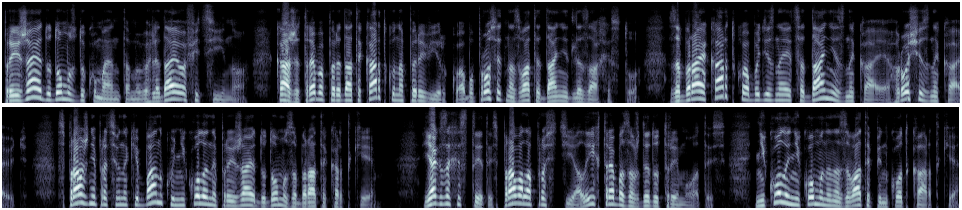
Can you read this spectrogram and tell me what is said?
Приїжджає додому з документами, виглядає офіційно, каже, треба передати картку на перевірку або просить назвати дані для захисту. Забирає картку або дізнається дані, зникає, гроші зникають. Справжні працівники банку ніколи не приїжджають додому забирати картки. Як захиститись? Правила прості, але їх треба завжди дотримуватись. Ніколи нікому не називати пін-код картки,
